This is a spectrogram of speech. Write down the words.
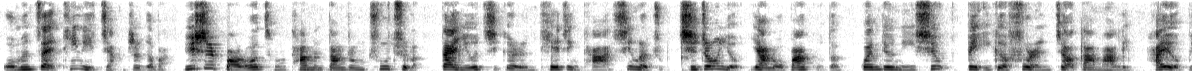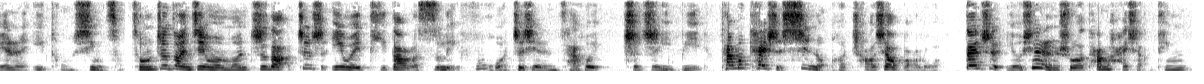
我们再听你讲这个吧。”于是保罗从他们当中出去了，但有几个人贴近他，信了主，其中有亚洛巴谷的关丢尼修，并一个妇人叫大马里，还有别人一同信从。从这段经文我们知道，正是因为提到了死里复活，这些人才会。嗤之以鼻，他们开始戏弄和嘲笑保罗。但是有些人说，他们还想听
